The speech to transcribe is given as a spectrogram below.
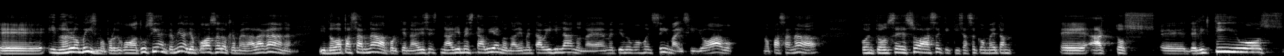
Eh, y no es lo mismo, porque cuando tú sientes, mira, yo puedo hacer lo que me da la gana y no va a pasar nada porque nadie, nadie me está viendo, nadie me está vigilando, nadie me tiene un ojo encima y si yo hago, no pasa nada, pues entonces eso hace que quizás se cometan eh, actos eh, delictivos,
